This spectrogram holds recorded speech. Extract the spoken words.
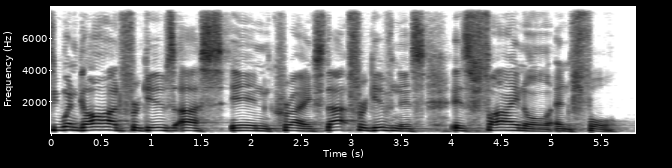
See, when God forgives us in Christ, that forgiveness is final and full.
